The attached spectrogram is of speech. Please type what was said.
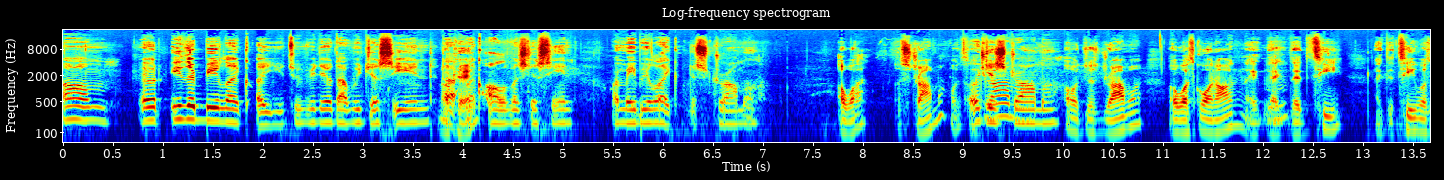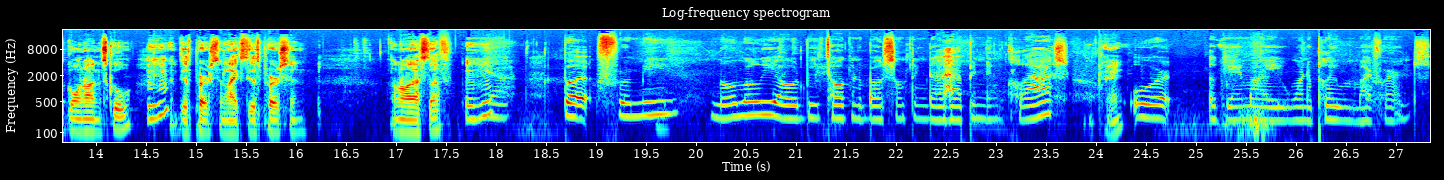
um, it would either be like a YouTube video that we just seen, that Okay. like all of us just seen, or maybe like just drama, A what? A drama? What's or that? just Drama. drama. Oh, just drama? Or what's going on? Like, like the tea? Like the tea, what's going on in school? Mhm. Like this person likes this person and all that stuff? Mhm. Yeah. But for me, normally I would be talking about something that happened in class Okay. or a game I want to play with my friends.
